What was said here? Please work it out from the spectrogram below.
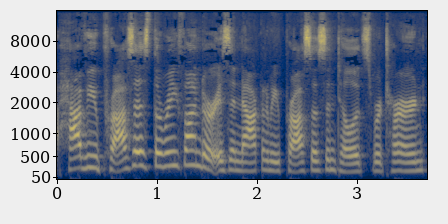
have you processed the refund or is it not going to be processed until it's returned?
